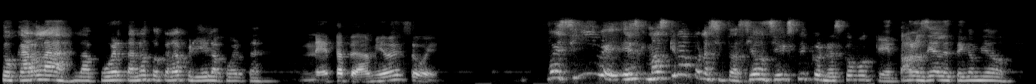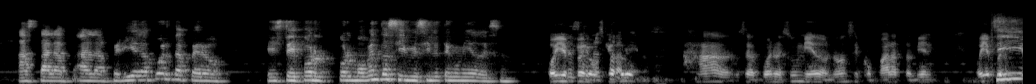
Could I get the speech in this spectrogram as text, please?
tocar la, la puerta, ¿no? Tocar la perilla de la puerta. Neta, ¿te da miedo eso, güey? Pues sí, güey, es más que nada por la situación, sí explico, no es como que todos los días le tengo miedo hasta la, a la perilla de la puerta, pero este, por, por momentos sí, sí le tengo miedo a eso. Oye, pero... no es. Ajá, o sea, bueno, es un miedo, ¿no? Se compara también. Oye, pero sí,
